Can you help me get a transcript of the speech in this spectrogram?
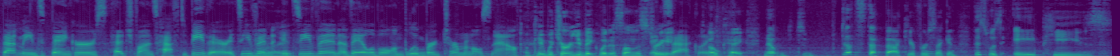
That means bankers, hedge funds have to be there. It's even right. it's even available on Bloomberg terminals now. Okay, which are ubiquitous on the street. Exactly. Okay. Now, let's step back here for a mm-hmm. second. This was AP's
